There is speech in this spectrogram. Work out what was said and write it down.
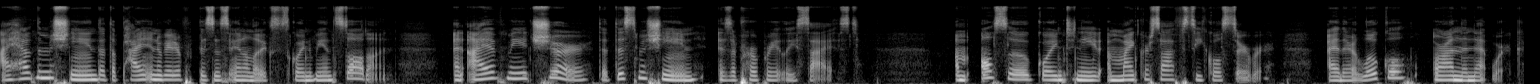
I have the machine that the Pi Integrator for Business Analytics is going to be installed on, and I have made sure that this machine is appropriately sized. I'm also going to need a Microsoft SQL server, either local or on the network.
